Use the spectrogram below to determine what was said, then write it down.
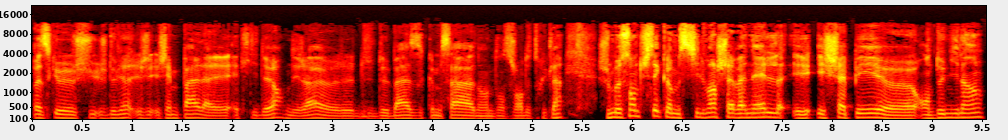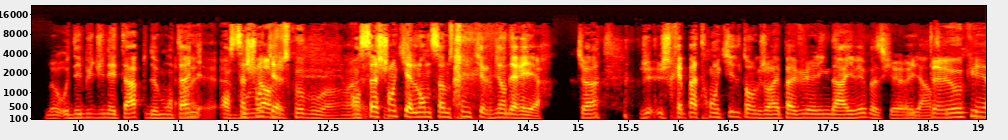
parce que je, suis, je deviens, j'aime pas la, être leader déjà euh, de, de, base comme ça dans, dans ce genre de truc là. Je me sens, tu sais, comme Sylvain Chavanel est échappé euh, en 2001 au début d'une étape de montagne, ouais, en sachant qu'il jusqu'au bout, hein. ouais, en sachant qu'il y a Lance Armstrong qui revient derrière. Tu vois, je, je serais pas tranquille tant que j'aurais pas vu la ligne d'arrivée parce que il y a un aucune,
